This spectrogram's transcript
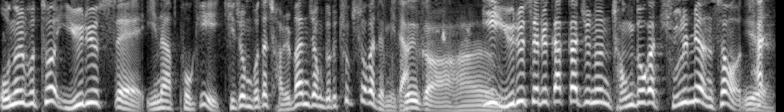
오늘부터 유류세 인하폭이 기존보다 절반 정도로 축소가 됩니다. 그러니까. 아, 이 유류세를 깎아주는 정도가 줄면서 다- 예.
